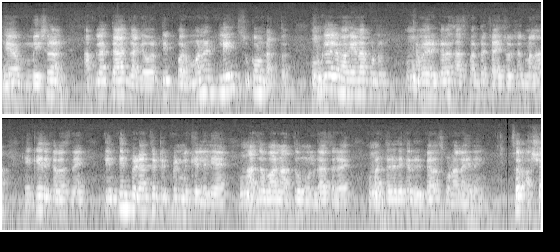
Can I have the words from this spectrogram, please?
हे मिश्रण आपल्या त्या जागेवरती परमनंटली सुकवून टाकतं सुकलेला भाग येणार कुठून त्यामुळे रिकरन्स आजपर्यंत चाळीस वर्षात मला एकही रिकरन्स नाही. तीन तीन पिढ्यांचे ट्रीटमेंट मी केलेली आहे. आजोबा नातू मुलगा सगळे. पण तरी देखील रिकरन्स कोणालाही नाही. सर अशा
